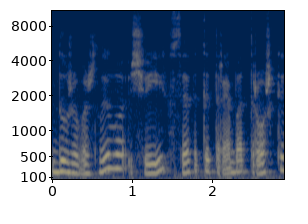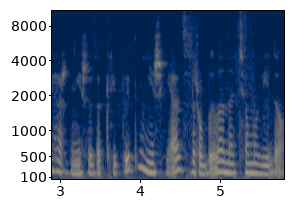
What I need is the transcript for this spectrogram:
дуже важливо, що їх все-таки треба трошки гарніше закріпити, ніж я зробила на цьому відео.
